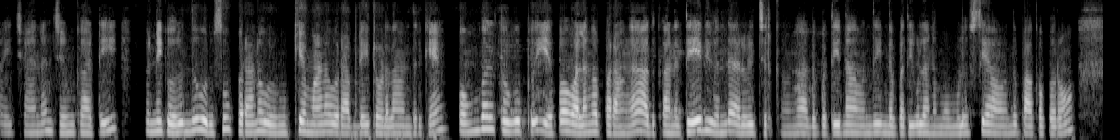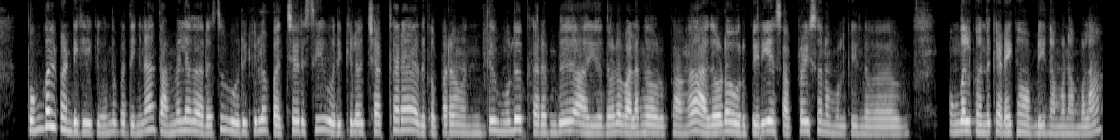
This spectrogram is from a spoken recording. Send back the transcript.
மை சேனல் ஜிம் காட்டி இன்னைக்கு வந்து ஒரு சூப்பரான ஒரு முக்கியமான ஒரு அப்டேட்டோட தான் வந்திருக்கேன். பொங்கல் தொகுப்பு எப்போ வழங்க போகிறாங்க அதுக்கான தேதி வந்து அறிவிச்சிருக்காங்க. அதை பற்றி தான் வந்து இந்த பதிவில் நம்ம முழுசியாக வந்து பார்க்க போகிறோம் பொங்கல் பண்டிகைக்கு வந்து பார்த்திங்கன்னா தமிழக அரசு ஒரு கிலோ பச்சரிசி ஒரு கிலோ சர்க்கரை அதுக்கப்புறம் வந்து முழு கரும்பு இதோட வழங்க இருப்பாங்க. அதோட ஒரு பெரிய சர்ப்ரைஸும் நம்மளுக்கு இந்த பொங்கலுக்கு வந்து கிடைக்கும் அப்படின்னு நம்ம நம்பலாம்.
